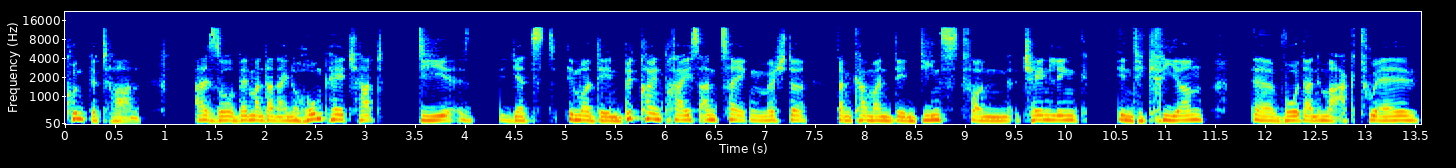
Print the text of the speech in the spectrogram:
kundgetan. Also, wenn man dann eine Homepage hat, die jetzt immer den Bitcoin-Preis anzeigen möchte, dann kann man den Dienst von Chainlink integrieren, äh, wo dann immer aktuell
